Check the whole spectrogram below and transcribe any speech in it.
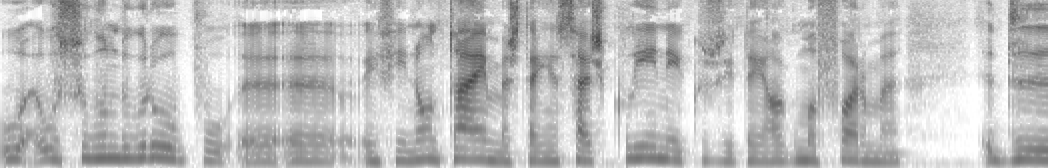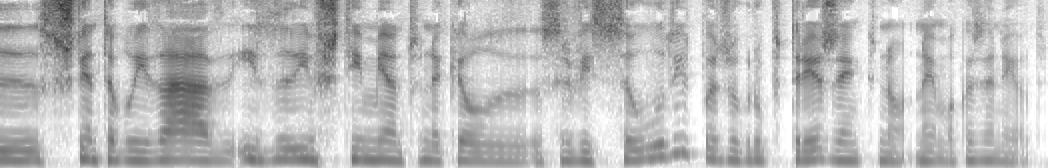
o, o segundo grupo, uh, uh, enfim, não tem, mas tem ensaios clínicos e tem alguma forma de sustentabilidade e de investimento naquele serviço de saúde, e depois o grupo 3, em que não, nem uma coisa nem outra.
